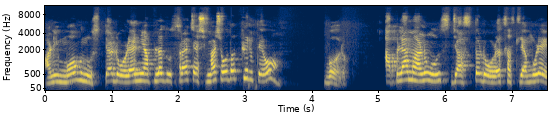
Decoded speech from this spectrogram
आणि मग नुसत्या डोळ्यांनी आपला दुसरा चष्मा शोधत फिरते हो. बर. आपला माणूस जास्त डोळस असल्यामुळे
